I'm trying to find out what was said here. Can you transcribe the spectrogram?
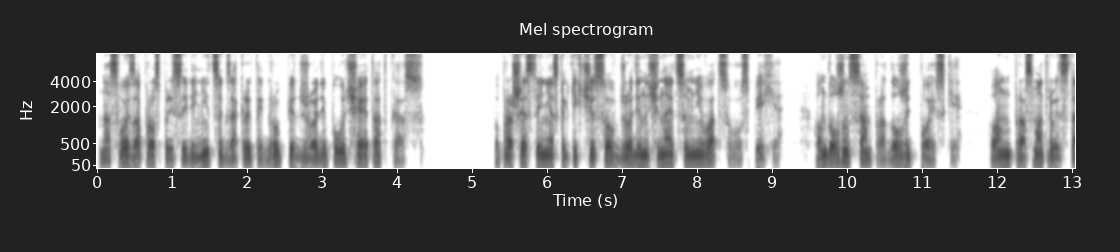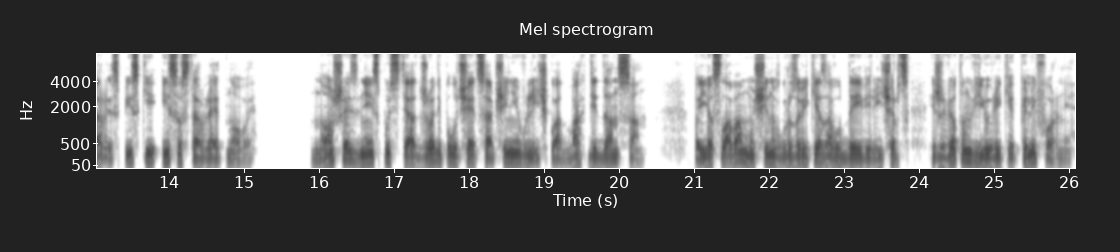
На свой запрос присоединиться к закрытой группе Джоди получает отказ. По прошествии нескольких часов Джоди начинает сомневаться в успехе. Он должен сам продолжить поиски. Он просматривает старые списки и составляет новые. Но шесть дней спустя Джоди получает сообщение в личку от Бахди Дансан. По ее словам, мужчину в грузовике зовут Дэйви Ричардс, и живет он в Юрике, Калифорния.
